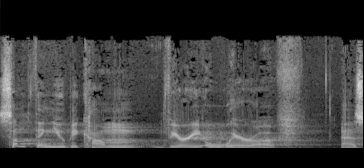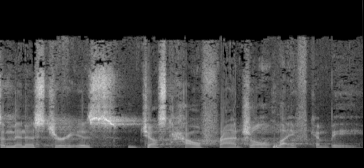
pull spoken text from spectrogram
Something you become very aware of as a minister is just how fragile life can be.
